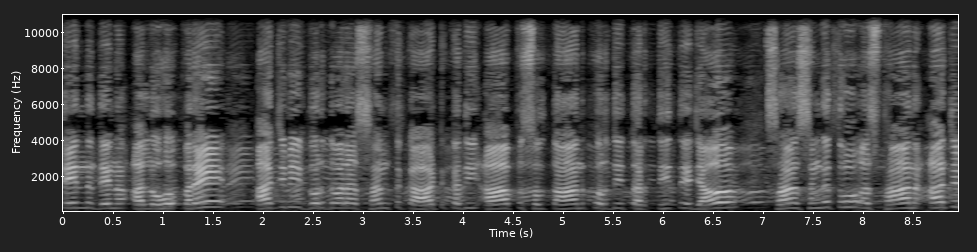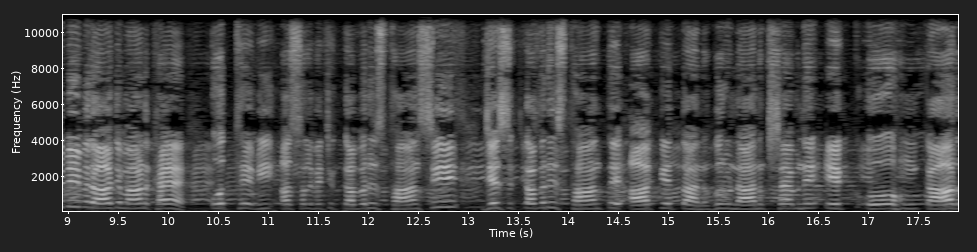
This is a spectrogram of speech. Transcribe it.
ਤਿੰਨ ਦਿਨ ਅਲੋਹ ਪਰੇ ਅੱਜ ਵੀ ਗੁਰਦੁਆਰਾ ਸੰਤ ਘਾਟ ਕਦੀ ਆਪ ਸੁਲਤਾਨਪੁਰ ਦੀ ਧਰਤੀ ਤੇ ਜਾਓ, ਸਾਧ ਸੰਗਤੋਂ ਅਸਥਾਨ ਅੱਜ ਵੀ ਵਿਰਾਜਮਾਨ ਹੈ ਉੱਥੇ ਵੀ ਅਸਲ ਵਿੱਚ ਕਬਰਸਤਾਨ ਸੀ, ਜਿਸ ਕਬਰਸਤਾਨ ਤੇ ਆ ਕੇ ਧੰਨ ਗੁਰੂ ਨਾਨਕ ਸਾਹਿਬ ਨੇ ਇੱਕ ਓੰਕਾਰ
